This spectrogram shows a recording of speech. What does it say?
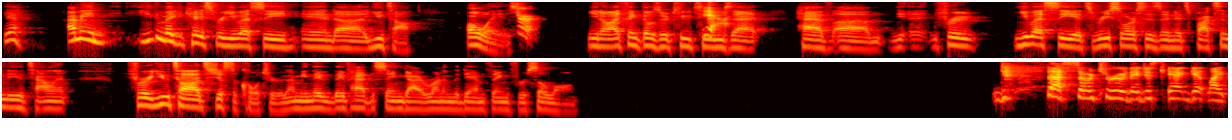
Yeah. I mean, you can make a case for USC and uh, Utah always. Sure. You know, I think those are two teams yeah. that have um, uh, for USC its resources and its proximity to talent. For Utah, it's just a culture. I mean, they've they've had the same guy running the damn thing for so long. That's so true. They just can't get like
